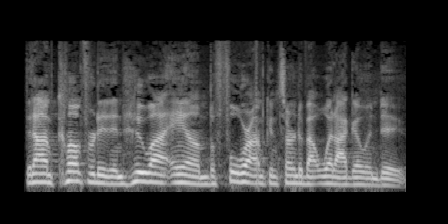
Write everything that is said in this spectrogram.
that I'm comforted in who I am before I'm concerned about what I go and do.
